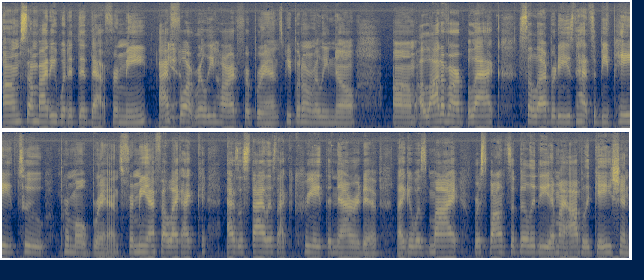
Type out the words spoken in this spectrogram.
um, somebody would have did that for me. I Yeah. fought really hard for brands. People don't really know. Um, a lot of our black celebrities had to be paid to promote brands. For me, I felt like I, could, as a stylist, I could create the narrative. Like it was my responsibility and my obligation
